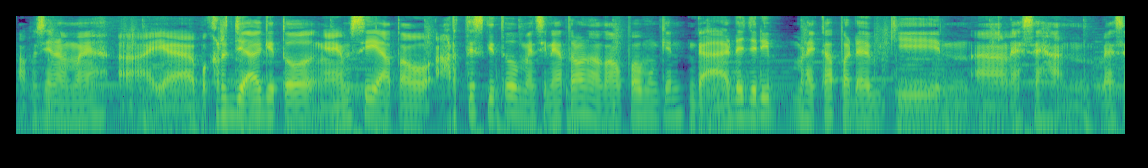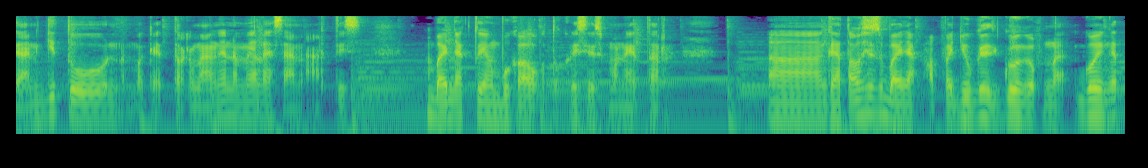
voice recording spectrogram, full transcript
apa sih namanya uh, ya bekerja gitu nge-MC atau artis gitu main sinetron atau apa mungkin. Nggak ada jadi mereka pada bikin uh, lesehan lesehan gitu. Makanya terkenalnya namanya lesehan artis. Banyak tuh yang buka waktu krisis moneter. Nggak uh, tahu sih sebanyak apa juga gue nggak pernah gue inget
